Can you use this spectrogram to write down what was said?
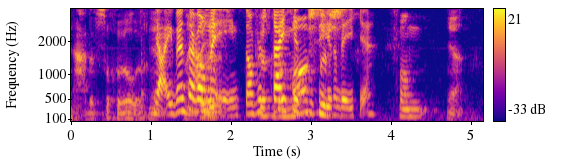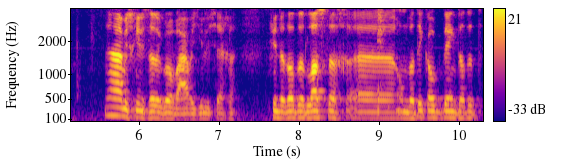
Ja, dat is toch geweldig. Ja, ik ben het daar wel mee eens. Dan verspreid de je het plezier een beetje. Van, Ja. ja, misschien is dat ook wel waar wat jullie zeggen. Ik vind dat altijd lastig, eh, omdat ik ook denk dat het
